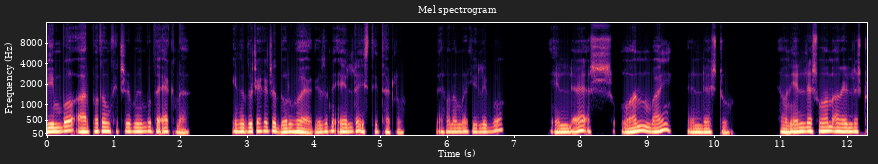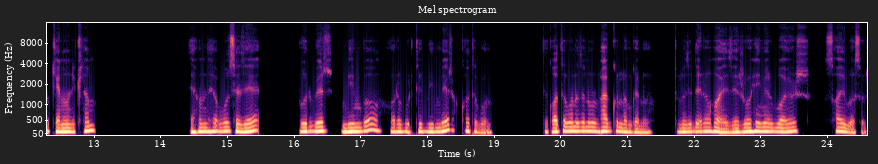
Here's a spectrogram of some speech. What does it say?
বিম্ব আর প্রথম ক্ষেত্রের বিম্ব তো এক না। কিন্তু দুটা ক্ষেত্রে দৈর্ঘ্য এক, এই জন্য এলটা স্থির থাকল। এখন আমরা কি লিখব? L dash one by l dash two এখন এল ড্যাশ ওয়ান আর এল ড্যাশ টু কেন লিখলাম? এখন দেখো বলছে যে পূর্বের বিম্ব, পরবর্তী বিম্বের কত গুণ তো কত গুণের জন্য আমরা ভাগ করলাম কেন? তাহলে যদি এরকম হয় যে রহিমের বয়স ছয় বছর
